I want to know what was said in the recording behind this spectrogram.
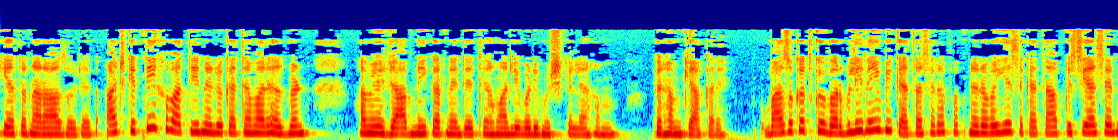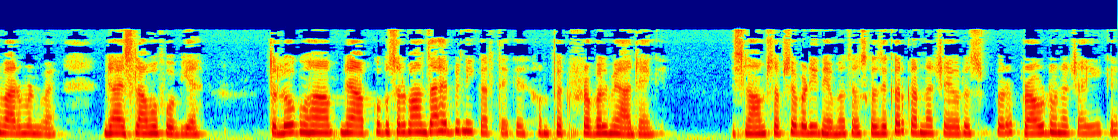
کیا تو ناراض ہو جائے گا۔ آج کتنی خواتین جو کہتے ہیں ہمارے ہسبینڈ ہمیں جاب نہیں کرنے دیتے، ہمارے لیے بڑی مشکل ہے، ہم پھر ہم کیا کریں؟ بعض اوقات کوئی وربلی نہیں بھی کہتا، صرف اپنے رویے سے کہتا، آپ کسی ایسے انوائرمنٹ میں جہاں اسلام فوبیا ہے۔ تو لوگ وہاں اپنے آپ کو مسلمان ظاہر بھی نہیں کرتے کہ ہم پھر ٹربل میں آ جائیں گے۔ اسلام سب سے بڑی نعمت ہے، اس کا ذکر کرنا چاہیے اور اس پر پراؤڈ ہونا چاہیے کہ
